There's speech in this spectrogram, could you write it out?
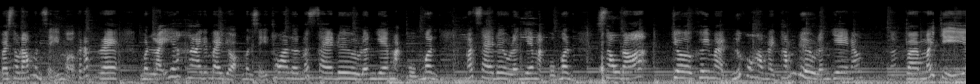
Và sau đó mình sẽ mở cái đắp ra. Mình lấy ờ, hai đến ba giọt mình sẽ thoa lên massage đều lên da mặt của mình. Massage đều lên da mặt của mình. Sau đó chờ khi mà nước hoa hồng này thấm đều lên da đó. Và mấy chị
